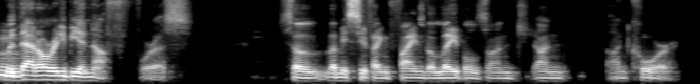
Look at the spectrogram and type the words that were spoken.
Would hmm, that already be enough for us? So let me see if I can find the labels on, on, on core.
